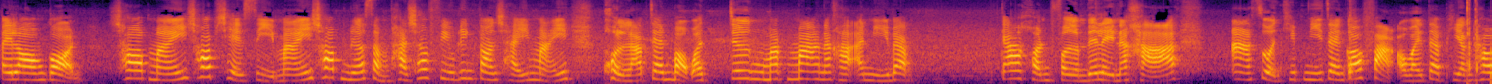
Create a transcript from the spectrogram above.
ไปลองก่อน ชอบไหมชอบเฉดสีไหมชอบเนื้อสัมผัสชอบฟีลลิ่งตอนใช้ไหม ผลลัพธ์แจนบอกว่าจึ้งมากๆนะคะ อันนี้แบบกล้าคอนเฟิร์มได้เลยนะคะอะส่วนคลิปนี้แจนก็ฝากเอาไว้แต่เพียงเท่า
